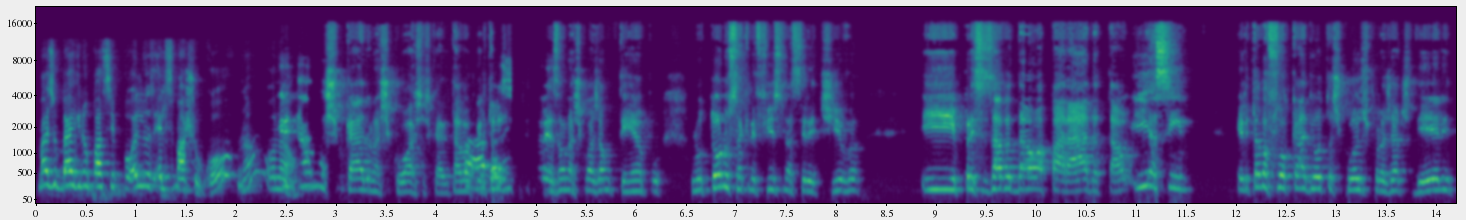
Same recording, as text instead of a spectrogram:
Mas o Berg não participou, ele, ele se machucou, não? Ou não? Ele estava machucado nas costas, cara. Ele estava ah, com lesão nas costas há um tempo, lutou no sacrifício na seletiva e precisava dar uma parada tal. E assim, ele estava focado em outras coisas, os projetos dele.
